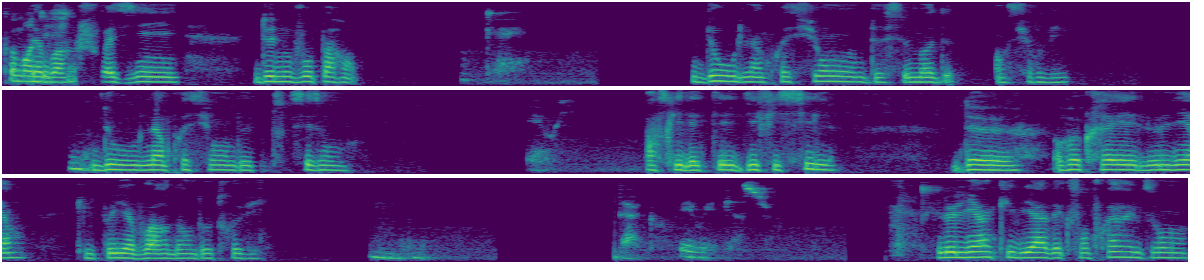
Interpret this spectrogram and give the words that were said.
Comment D'avoir choisi de nouveaux parents. Ok. D'où l'impression de ce mode en survie. D'où l'impression de toutes ces ombres. Eh oui. Parce qu'il était difficile de recréer le lien qu'il peut y avoir dans d'autres vies. Mhm. D'accord, et oui, bien sûr. Le lien qu'il y a avec son frère, ils ont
